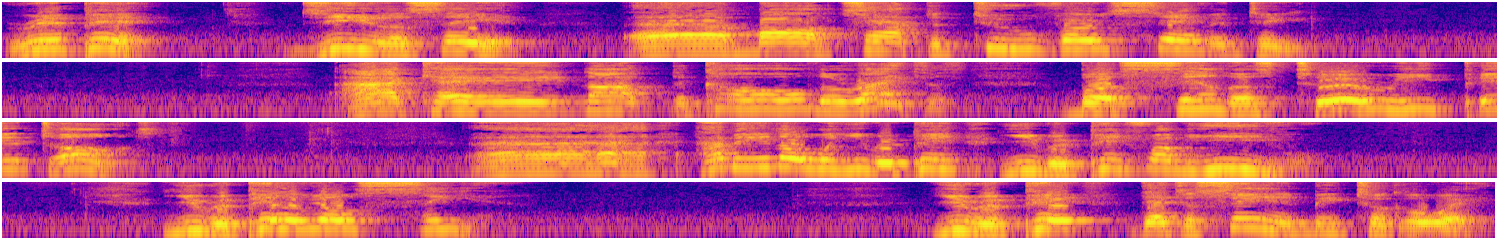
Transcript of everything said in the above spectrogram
Repent. Jesus said, uh, Mark chapter 2, verse 17. I came not to call the righteous, but sinners to repentance. Ah, how many you know when you repent, you repent from evil. You repent of your sin. You repent that the sin be took away.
